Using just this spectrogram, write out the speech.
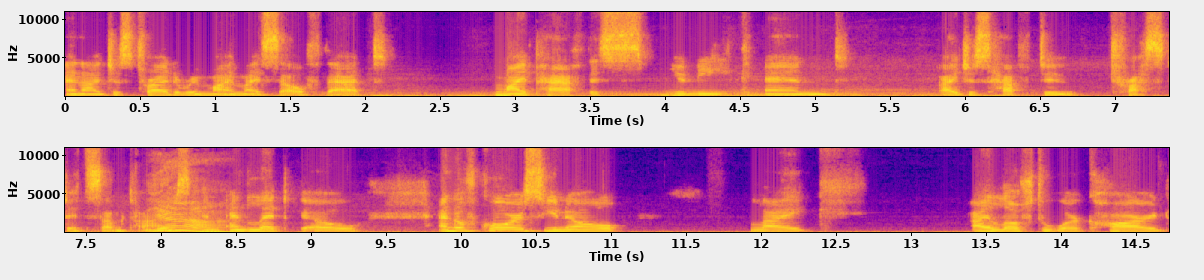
and I just try to remind myself that my path is unique, and I just have to trust it sometimes Yeah. and, and let go, and of course, you know, like I love to work hard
